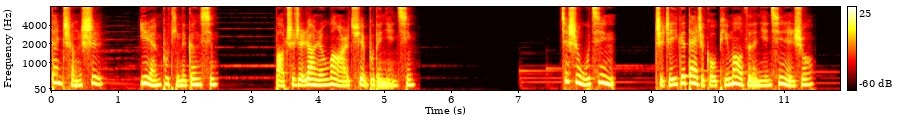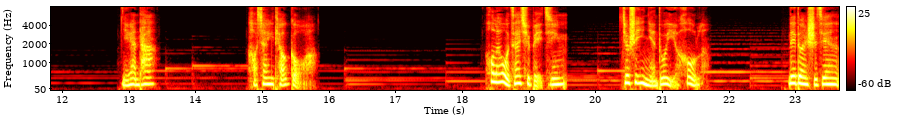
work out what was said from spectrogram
但城市依然不停的更新，保持着让人望而却步的年轻。这是吴静指着一个戴着狗皮帽子的年轻人说：“你看他，好像一条狗啊。”后来我再去北京，就是一年多以后了。那段时间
